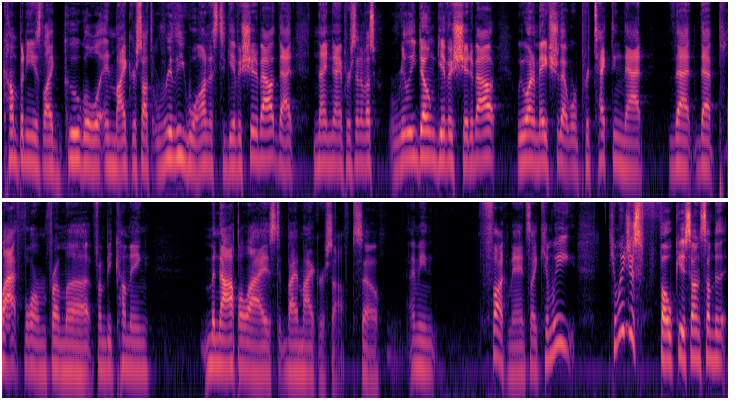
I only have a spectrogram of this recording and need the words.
companies like Google and Microsoft really want us to give a shit about that 99% of us really don't give a shit about. We want to make sure that we're protecting that that that platform from uh from becoming monopolized by Microsoft. So, I mean, fuck man, it's like can we can we just focus on something that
